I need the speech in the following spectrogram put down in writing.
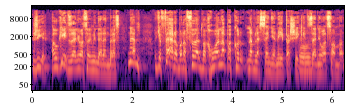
zsír, akkor 2080-ig minden rendben lesz. Nem, hogyha felrobban a föld meg holnap, akkor nem lesz ennyi a népesség 2080-ban.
